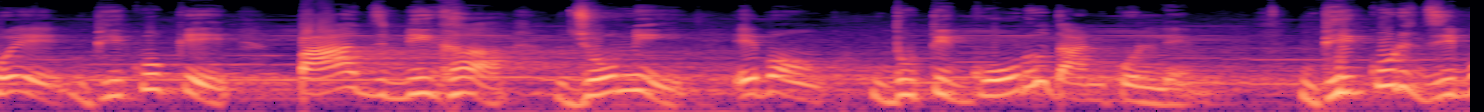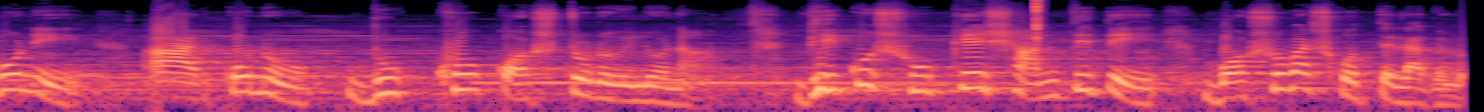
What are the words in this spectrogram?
হয়ে ভিকুকে পাঁচ বিঘা জমি এবং দুটি গরু দান করলেন। ভিকুর জীবনে আর কোনো দুঃখ কষ্ট রইল না। ভিকু সুখে শান্তিতে বসবাস করতে লাগল।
